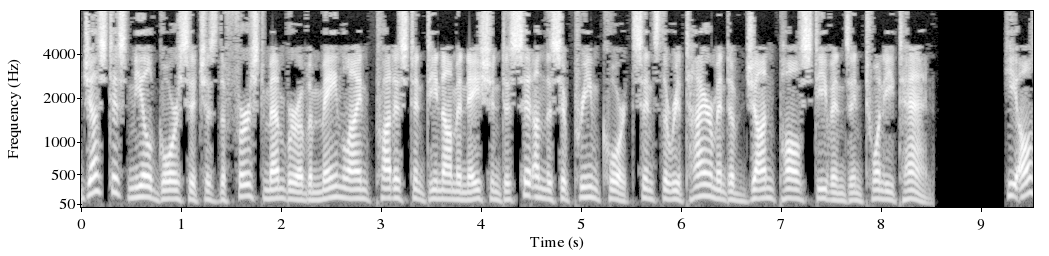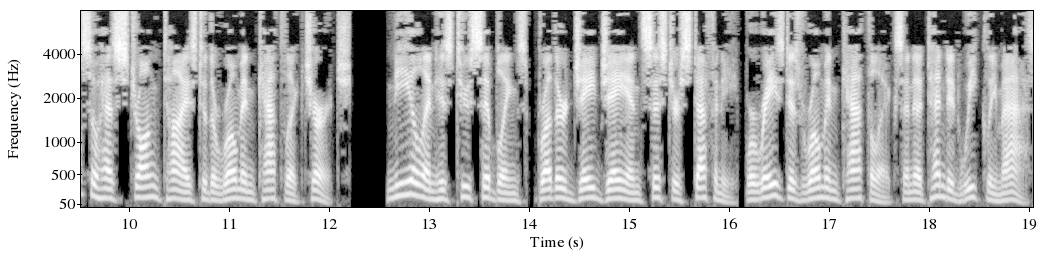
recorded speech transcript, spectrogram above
Justice Neil Gorsuch is the first member of a mainline Protestant denomination to sit on the Supreme Court since the retirement of John Paul Stevens in 2010. He also has strong ties to the Roman Catholic Church. Neil and his two siblings, brother J.J. and sister Stephanie, were raised as Roman Catholics and attended weekly Mass.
